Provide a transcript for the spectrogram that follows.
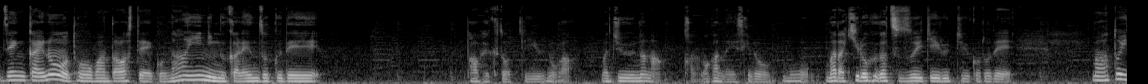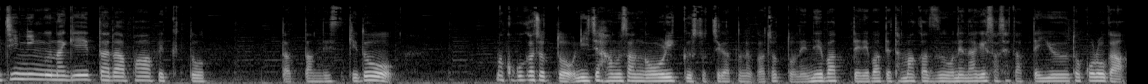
う前回の登板と合わせてこう何イニングか連続でパーフェクトっていうのが、まあ、17かな分かんないですけどもうまだ記録が続いているということで、まあ、あと1イニング投げたらパーフェクトだったんですけど、まあ、ここがちょっと日ハムさんがオリックスと違ったのかちょっとね粘って粘って球数をね投げさせたっていうところが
